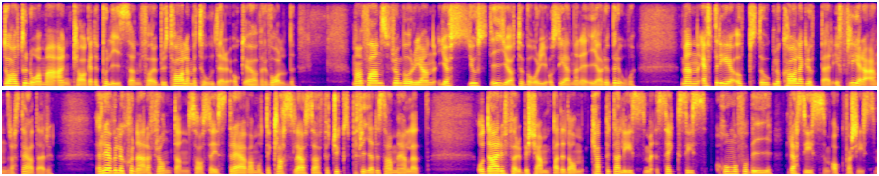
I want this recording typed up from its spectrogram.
då autonoma anklagade polisen för brutala metoder och övervåld. Man fanns från början just, just i Göteborg och senare i Örebro. Men efter det uppstod lokala grupper i flera andra städer. Revolutionära fronten sa sig sträva mot det klasslösa, förtrycksbefriade samhället och därför bekämpade de kapitalism, sexism, homofobi, rasism och fascism.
